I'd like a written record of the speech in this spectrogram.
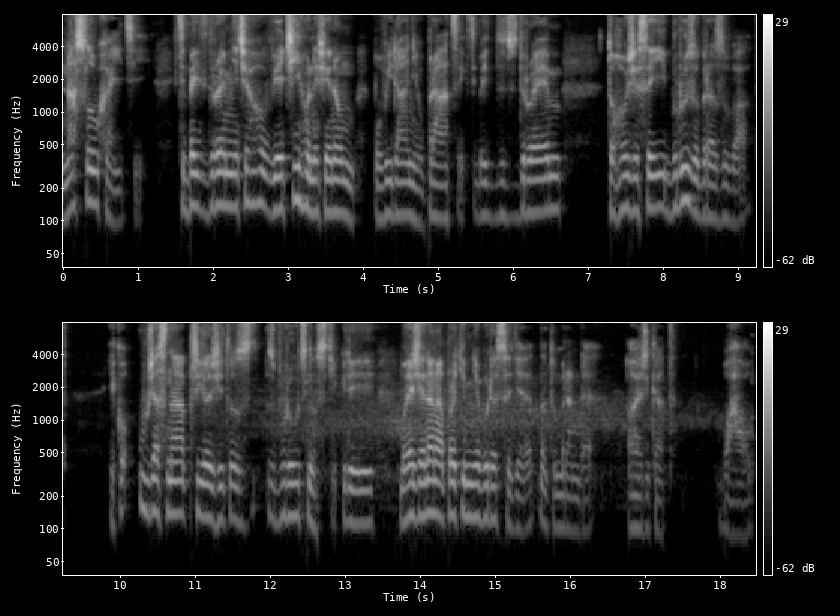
naslouchající. Chci být zdrojem něčeho většího než jenom povídání o práci. Chci být zdrojem toho, že se jí budu zobrazovat jako úžasná příležitost z budoucnosti, kdy moje žena naproti mě bude sedět na tom rande a říkat, wow,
